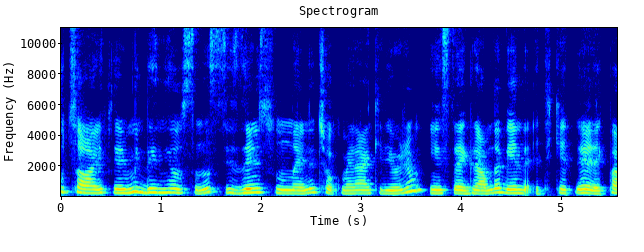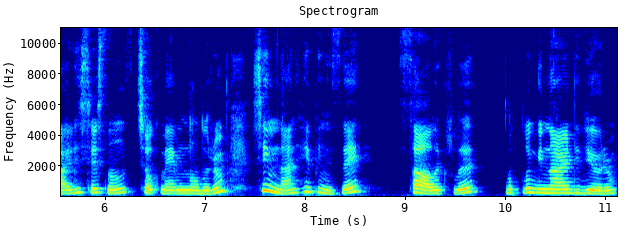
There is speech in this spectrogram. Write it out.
bu tariflerimi deniyorsanız sizlerin sunumlarını çok merak ediyorum. Instagram'da beni de etiketleyerek paylaşırsanız çok memnun olurum. Şimdiden hepinize sağlıklı, mutlu günler diliyorum.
